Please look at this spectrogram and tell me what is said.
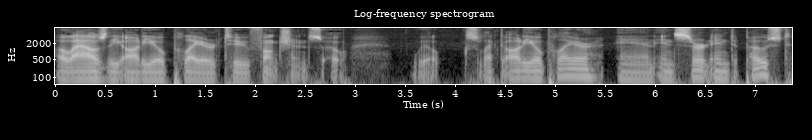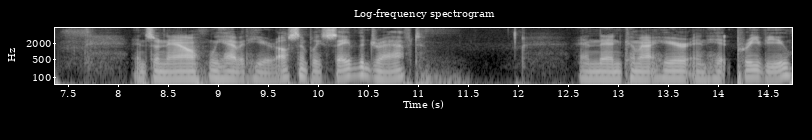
allows the audio player to function. So we'll select audio player and insert into post. And so now we have it here. I'll simply save the draft and then come out here and hit preview.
